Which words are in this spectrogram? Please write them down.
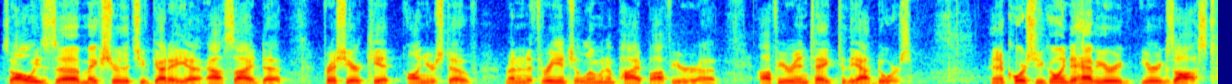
So always uh, make sure that you've got a uh, outside uh, fresh air kit on your stove, running a three inch aluminum pipe off your, uh, off your intake to the outdoors. And of course, you're going to have your, your exhaust.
